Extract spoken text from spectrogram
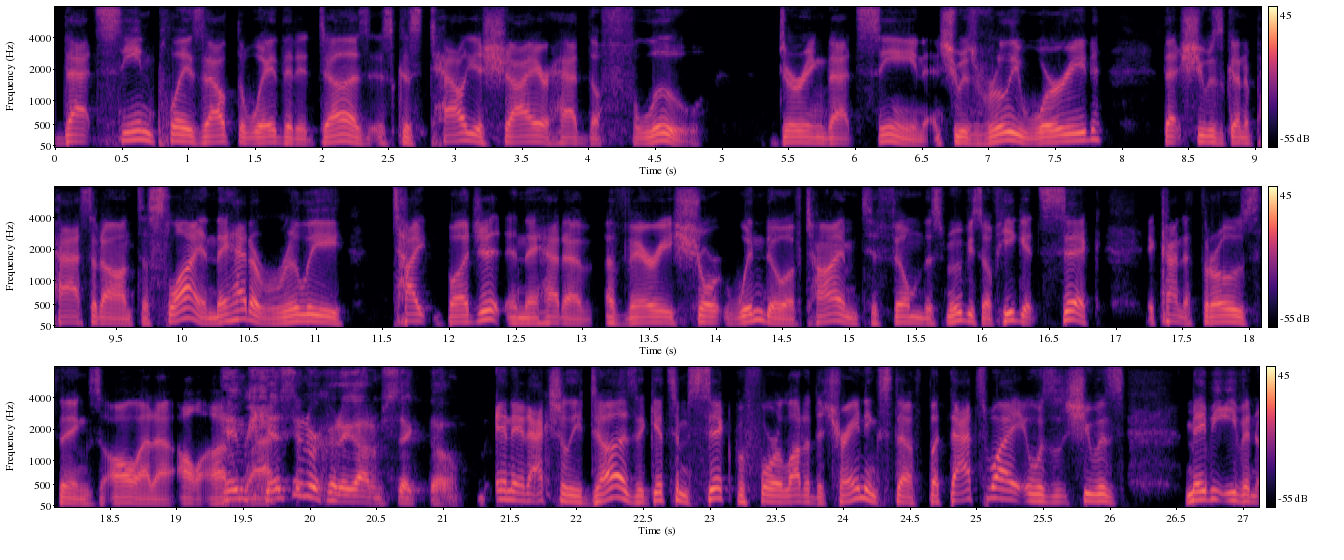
that scene plays out the way that it does is because Talia Shire had the flu during that scene, and she was really worried that she was going to pass it on to Sly. And they had a really tight budget and they had a, a very short window of time to film this movie. So if he gets sick, it kind of throws things all at a all out him kissing or could have got him sick though. And it actually does. It gets him sick before a lot of the training stuff. But that's why it was she was maybe even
